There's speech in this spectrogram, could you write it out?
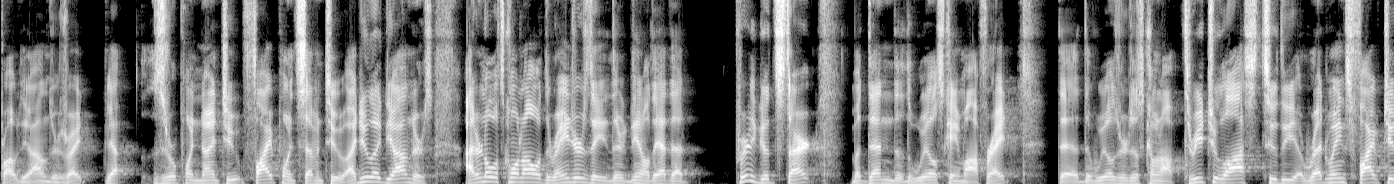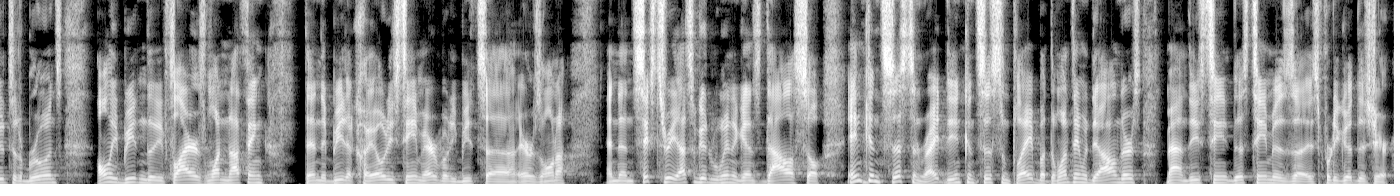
Probably the Islanders, right? Yep. 0.92, 5.72. I do like the Islanders. I don't know what's going on with the Rangers. They they're you know, they had that pretty good start, but then the, the wheels came off, right? The the wheels are just coming off. 3-2 loss to the Red Wings, 5-2 to the Bruins. Only beating the Flyers 1-0. Then they beat a Coyotes team. Everybody beats uh, Arizona. And then 6-3. That's a good win against Dallas. So inconsistent, right? The inconsistent play. But the one thing with the Islanders, man, these team this team is uh, is pretty good this year.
